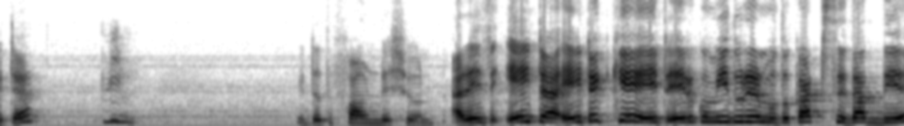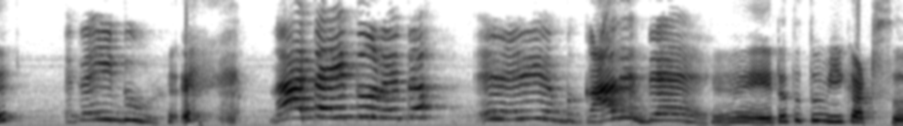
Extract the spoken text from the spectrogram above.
এটা? ক্রিম এটা তো ফাউন্ডেশন আর এই যে এইটা এইটা কে? এরকম ইঁদুরের মতো কাটছে দাঁত দিয়ে। এটা ইঁদুর। এটা হ্যাঁ এটা তো তুমিই কাটছো।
